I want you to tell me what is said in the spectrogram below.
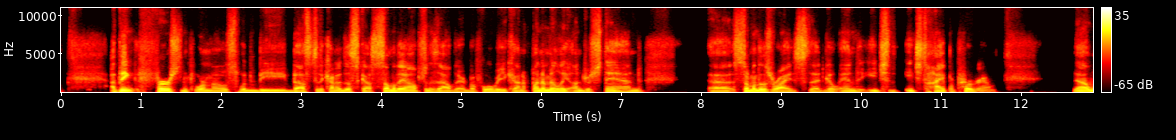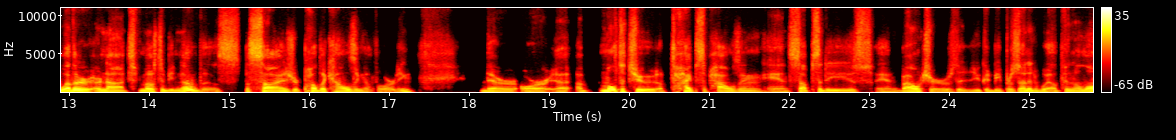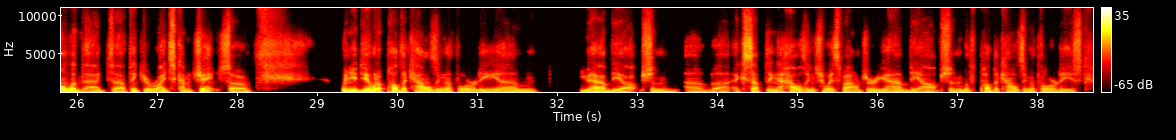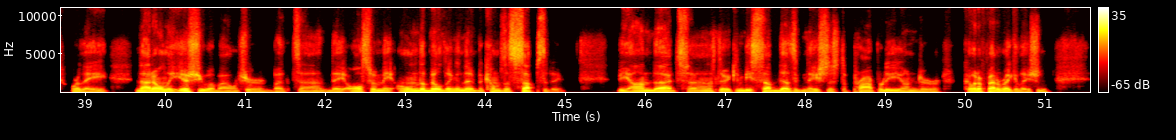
I think first and foremost would be best to kind of discuss some of the options out there before we kind of fundamentally understand uh, some of those rights that go into each each type of program. Now, whether or not most of you know this, besides your public housing authority, there are a, a, multitude of types of housing and subsidies and vouchers that you could be presented with. And along with that, I think your rights kind of change. So when you deal with a public housing authority, um, you have the option of uh, accepting a housing choice voucher. You have the option with public housing authorities where they not only issue a voucher, but uh, they also may own the building and then it becomes a subsidy. Beyond that, uh, there can be sub designations to property under Code of Federal Regulation,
